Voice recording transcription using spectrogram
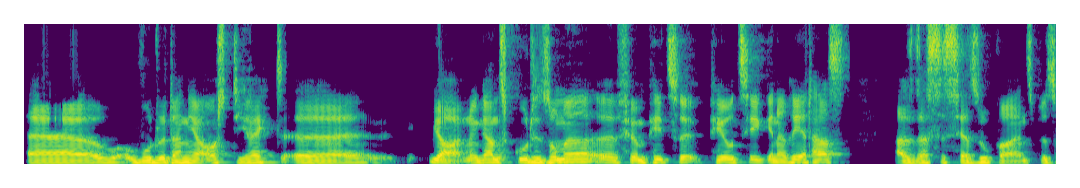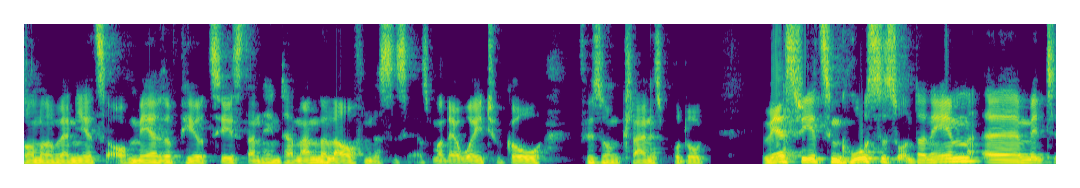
äh, wo du dann ja auch direkt äh, ja eine ganz gute Summe äh, für ein PC, POC generiert hast. Also das ist ja super, insbesondere wenn jetzt auch mehrere POCs dann hintereinander laufen. Das ist erstmal der Way to go für so ein kleines Produkt. Wärst du jetzt ein großes Unternehmen äh, mit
